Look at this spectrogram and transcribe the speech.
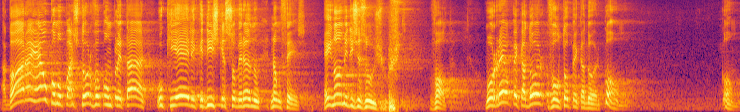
Agora eu, como pastor, vou completar o que ele, que diz que é soberano, não fez. Em nome de Jesus, volta. Morreu pecador, voltou pecador. Como? Como?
